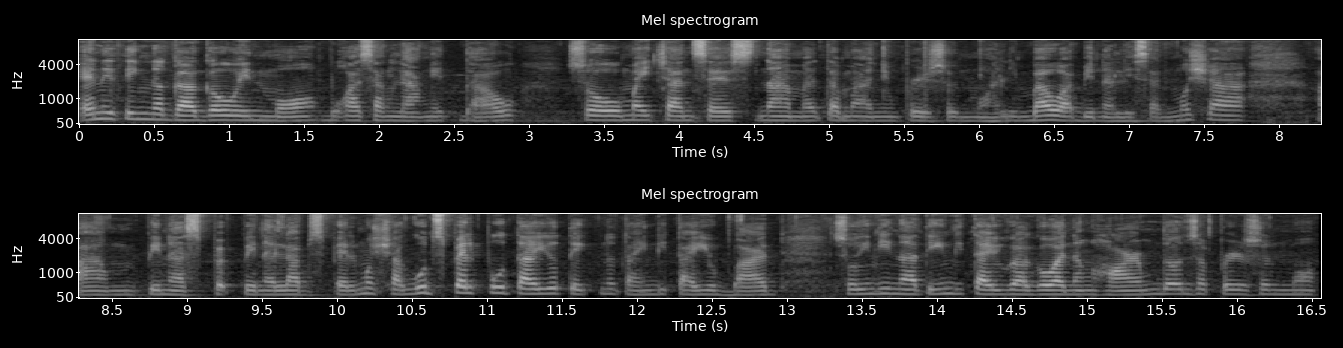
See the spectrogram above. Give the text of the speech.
anything na gagawin mo, bukas ang langit daw. So, may chances na matamaan yung person mo. Halimbawa, binalisan mo siya, um, pinas, pinalab spell mo siya. Good spell po tayo, take note, ha, hindi tayo bad. So, hindi natin, hindi tayo gagawa ng harm doon sa person mo.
